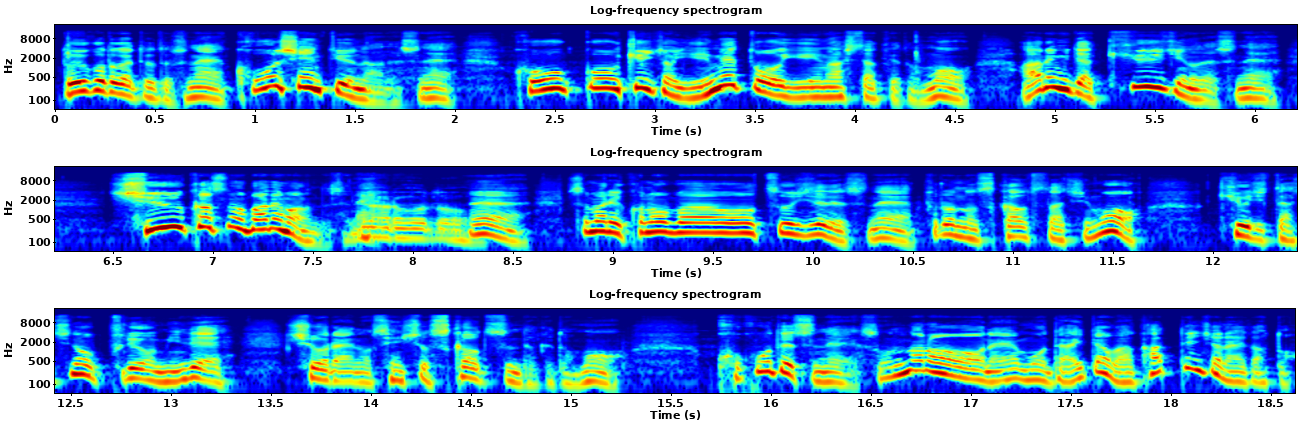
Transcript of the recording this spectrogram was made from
どういうことかというとですね甲子園というのはですね高校球児の夢と言いましたけどもある意味では球児のですね就活の場でもあるんですね。なるほど、ええ、つまりこの場を通じてですねプロのスカウトたちも球児たちのプレーを見て将来の選手をスカウトするんだけどもここですねそんなのねもう大体分かってんじゃないかと。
